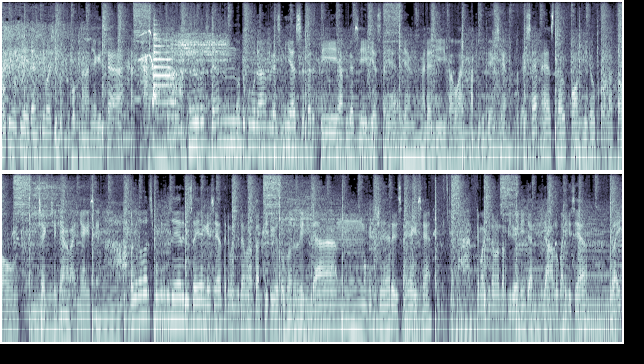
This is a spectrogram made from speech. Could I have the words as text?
Oke oke dan terima kasih untuk tepuk tangannya guys ya. Dan untuk penggunaan aplikasi ini ya seperti aplikasi biasa ya yang ada di bawah HP gitu ya guys ya. Untuk SMS, telepon, video call atau cek-cek yang lainnya guys ya. Oke lovers mungkin itu saja dari saya guys ya. Terima kasih sudah menonton video tutorial ini. Dan mungkin itu saja dari saya guys ya. Terima kasih sudah menonton video ini. Dan jangan lupa nih guys ya like,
